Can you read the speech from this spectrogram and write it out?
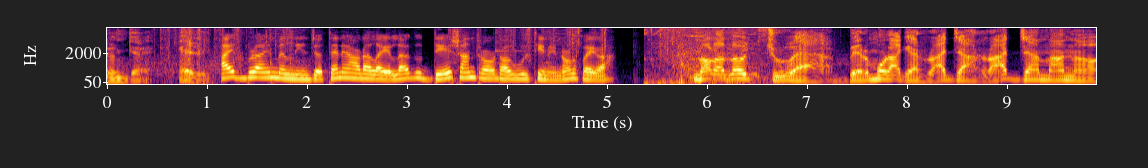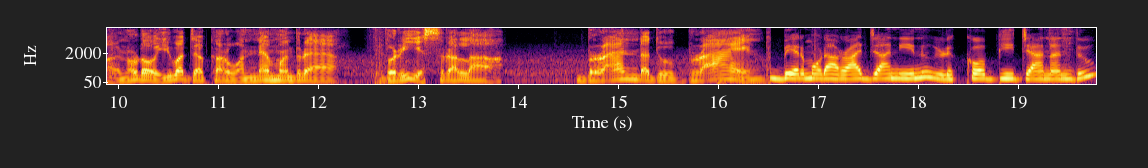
ಇವಂಗೆ ಹೇಳಿ. ಆಯ್ತು ಬ್ರೈನ್ ಮೇಲೆ ನಿನ್ ಜೊತೆನೆ ಆಡಲ್ಲ. ಎಲ್ಲಾದ್ರೂ ದೇಶಾಂತರ ಹೊರಟೋಗ್ಬಿಡ್ತೀನಿ ನೋಡ್ಪ ಈಗ ನೋಡೋದು ಚುವ ಬೆರ್ಮುಳಾಗೆ ರಾಜ ರಾಜ ನಾನು ನೋಡು ಯುವ ಜಕ್ಕರು ಒಂದೇ ಮಂದ್ರೆ. ಬರೀ ಹೆಸರಲ್ಲ. ಬ್ರ್ಯಾಂಡ್ ಅದು ಬ್ರ್ಯಾಂಡ್. ಬೇರ್ಮೋಡ ರಾಜ ನೀನು ಇಳ್ಕೋ ಬೀಜ ನಂದು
